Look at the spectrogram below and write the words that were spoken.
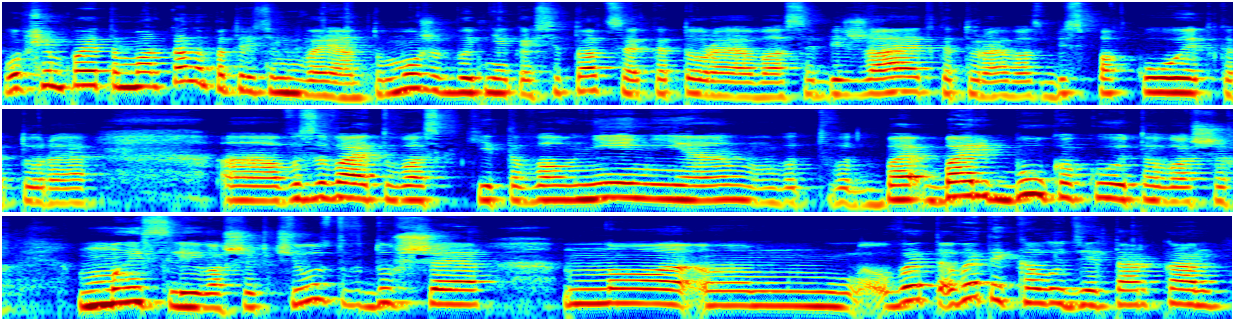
В общем, по этому аркану, по третьему варианту, может быть некая ситуация, которая вас обижает, которая вас беспокоит, которая вызывает у вас какие-то волнения, вот, вот борьбу какую-то ваших мыслей, ваших чувств в душе. Но эм, в, это, в этой колоде это аркан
